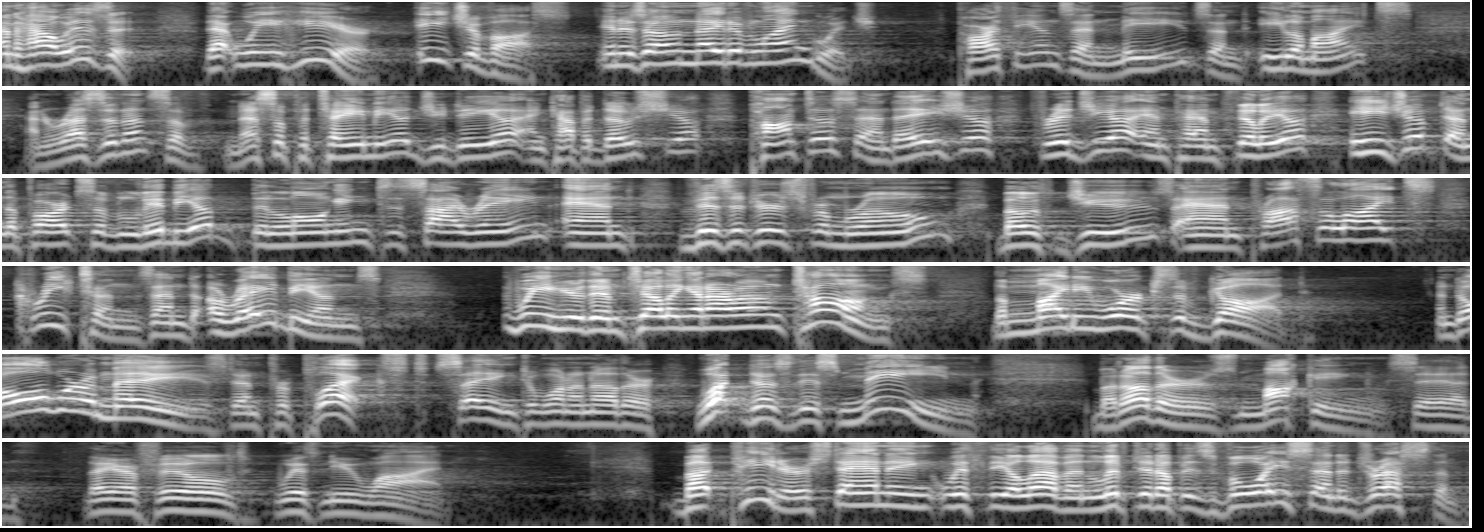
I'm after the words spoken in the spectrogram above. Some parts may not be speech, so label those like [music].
And how is it that we hear, each of us, in his own native language? Parthians and Medes and Elamites and residents of Mesopotamia, Judea and Cappadocia, Pontus and Asia, Phrygia and Pamphylia, Egypt and the parts of Libya belonging to Cyrene, and visitors from Rome, both Jews and proselytes, Cretans and Arabians. We hear them telling in our own tongues the mighty works of God. And all were amazed and perplexed, saying to one another, What does this mean? But others, mocking, said, They are filled with new wine. But Peter, standing with the eleven, lifted up his voice and addressed them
